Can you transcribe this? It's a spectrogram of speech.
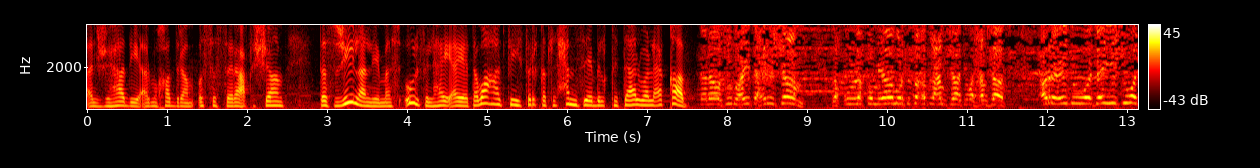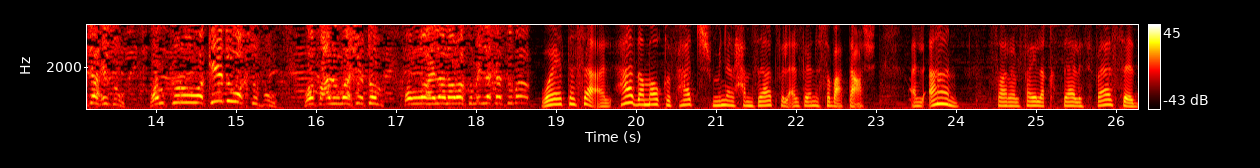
الجهادي المخضرم أس الصراع في الشام تسجيلا لمسؤول في الهيئة يتوعد فيه فرقة الحمزة بالقتال والعقاب. أنا أسود هيئة تحرير الشام. نقول لكم يا مرتزقة العمشات والحمزات. أرعدوا وجيشوا وجهزوا وامكروا وكيدوا واخسفوا. وافعلوا ما شئتم. والله لا نراكم إلا كالذباب. ويتساءل هذا موقف هاتش من الحمزات في 2017 الآن صار الفيلق الثالث فاسد.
